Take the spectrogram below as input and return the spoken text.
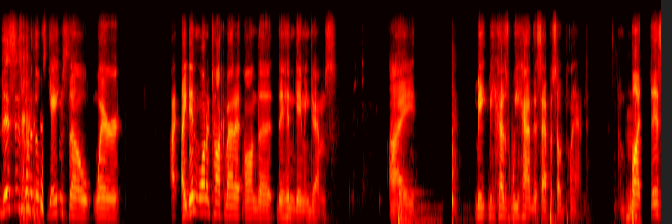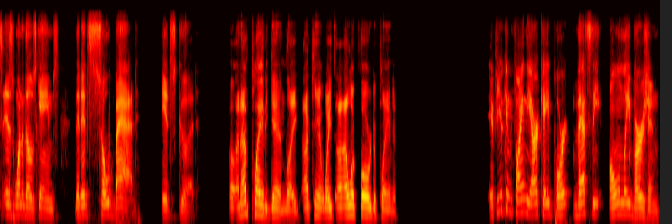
This is one of those games, though, where I, I didn't want to talk about it on the, the Hidden Gaming Gems. I be, because we had this episode planned. Mhm. But this is one of those games that it's so bad, it's good. Oh, and I'd play it again. Like I can't wait. I, I look forward to playing it. If you can find the arcade port, that's the only version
